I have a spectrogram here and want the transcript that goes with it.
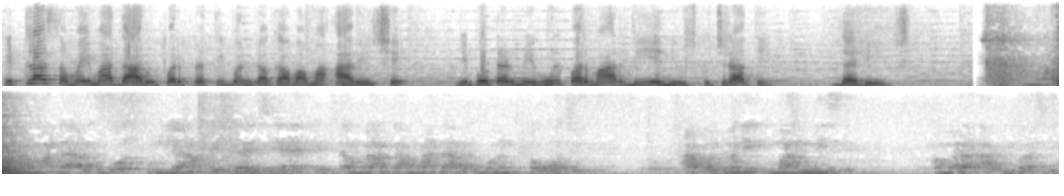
કેટલા સમયમાં દારૂ પર પ્રતિબંધ લગાવવામાં આવે છે? Reporter Mehul Parmar B A news Gujarati Dahej. અમારા દારૂ બહુ જ ખુલ્લેઆમ છે એટલે અમારા ગામમાં દારૂ બંધ થવો જોઈએ. આ બધાની માંગણી છે અમારા આદિવાસી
